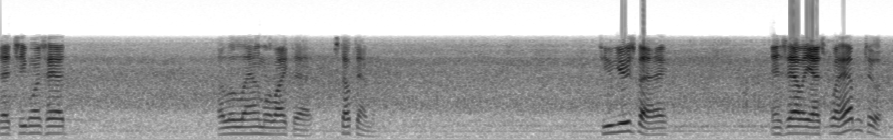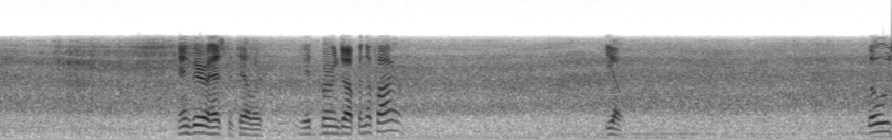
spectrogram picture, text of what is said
that she once had a little animal like that, stuffed animal. A few years back, and Sally asks, what happened to it? And Vera has to tell her, it burned up in the fire. Yep. Those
